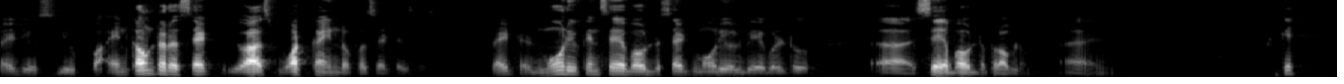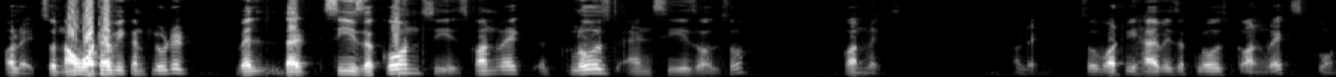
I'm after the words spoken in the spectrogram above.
Right? You, you encounter a set, you ask what kind of a set is this? Right? And more you can say about the set, more you will be able to uh, say about the problem. Uh, okay. All right. So, now what have we concluded? Well, that C is a cone, C is convex, uh, closed and C is also convex. All right. So, what we have is a closed convex cone.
